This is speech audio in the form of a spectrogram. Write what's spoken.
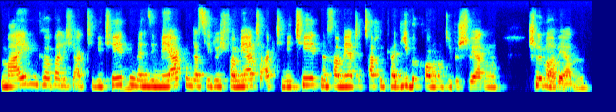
meiden körperliche Aktivitäten, wenn sie merken, dass sie durch vermehrte Aktivität eine vermehrte Tachykardie bekommen und die Beschwerden schlimmer werden.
